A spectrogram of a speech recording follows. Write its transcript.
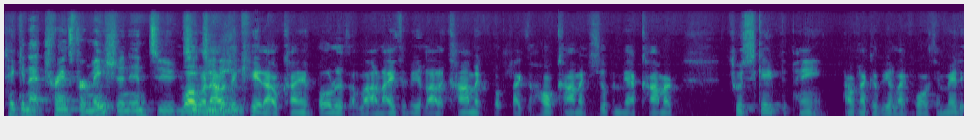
taking that transformation into Well, when I was a kid, I was kind of bullied a lot. And I used to read a lot of comic books, like the Hulk comic, Superman comic, to escape the pain. I was like a real life Walter Mitty.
